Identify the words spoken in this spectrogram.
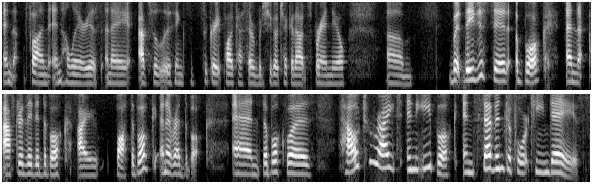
and fun and hilarious. And I absolutely think it's a great podcast. Everybody should go check it out. It's brand new. Um, but they just did a book, and after they did the book, I bought the book and I read the book. And the book was How to Write an Ebook in 7 to 14 Days.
